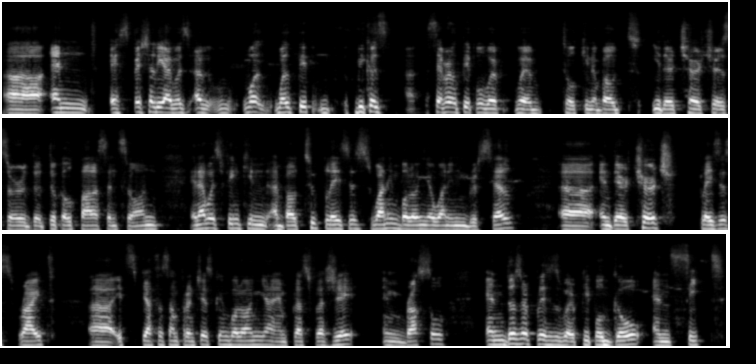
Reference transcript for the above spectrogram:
uh, and especially I was well, well, people because uh, several people were were talking about either churches or the Ducal Palace and so on, and I was thinking about two places, one in Bologna, one in Brussels, and they're church places, right? it's Piazza San Francesco in Bologna and Place Flagey in Brussels, and those are places where people go and sit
